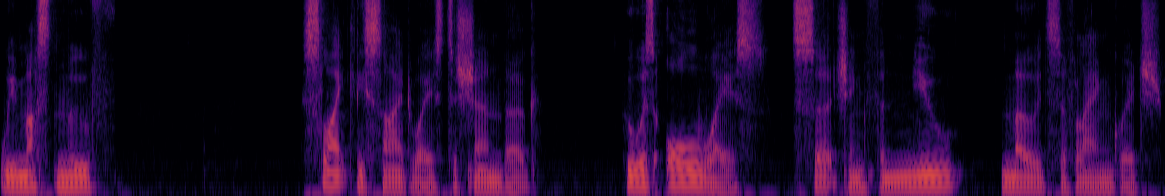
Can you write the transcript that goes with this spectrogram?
we must move slightly sideways to Schoenberg, who was always searching for new modes of language.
